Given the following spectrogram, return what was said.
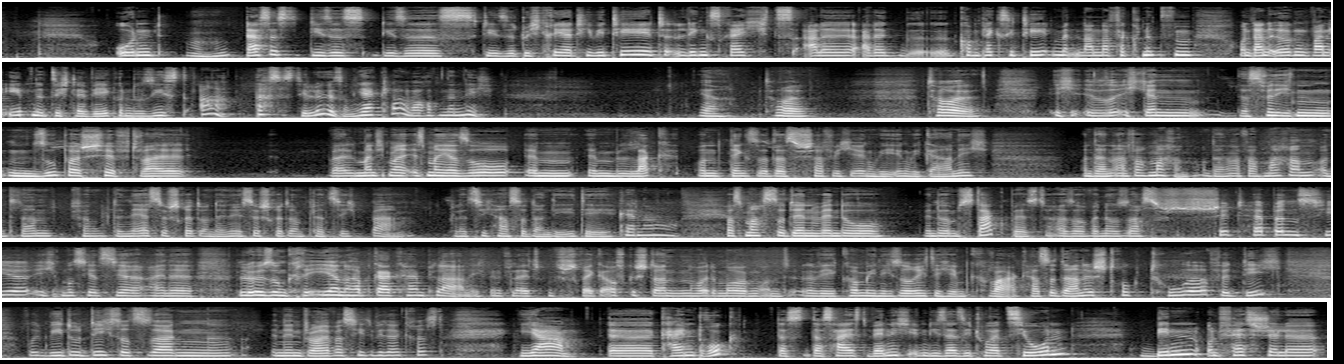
Und mhm. das ist dieses, dieses, diese durch Kreativität links, rechts, alle, alle äh, Komplexitäten miteinander verknüpfen und dann irgendwann ebnet sich der Weg und du siehst, ah, das ist die Lösung. Ja klar, warum denn nicht? Ja, toll. Toll. Ich, also ich kenne, das finde ich ein, ein super Shift, weil weil manchmal ist man ja so im, im Lack und denkt so, das schaffe ich irgendwie, irgendwie gar nicht. Und dann einfach machen. Und dann einfach machen und dann der nächste Schritt und der nächste Schritt und plötzlich, bam, plötzlich hast du dann die Idee. Genau. Was machst du denn, wenn du, wenn du im Stuck bist? Also wenn du sagst, shit happens hier, ich muss jetzt hier eine Lösung kreieren habe gar keinen Plan. Ich bin vielleicht schräg aufgestanden heute Morgen und irgendwie komme ich nicht so richtig im Quark. Hast du da eine Struktur für dich, wie du dich sozusagen in den Driver Seat wieder kriegst? Ja, äh, kein Druck. Das, das heißt, wenn ich in dieser Situation bin und feststelle,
